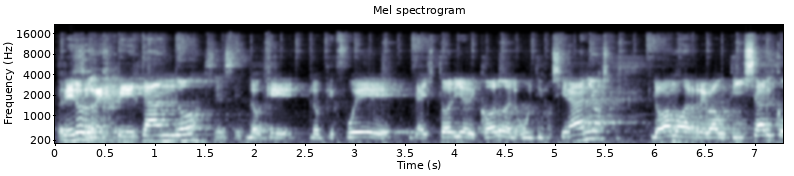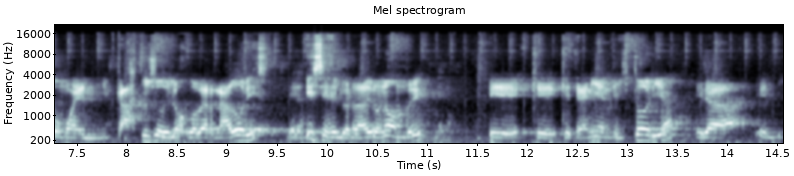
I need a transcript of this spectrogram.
pero sí. respetando Sí, sí. lo, que, lo que fue la historia de Córdoba en los últimos 100 años. Lo vamos a rebautizar como el Castillo de los Gobernadores. Mira. Ese es el verdadero nombre eh, que, que tenía en la historia. Era el,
